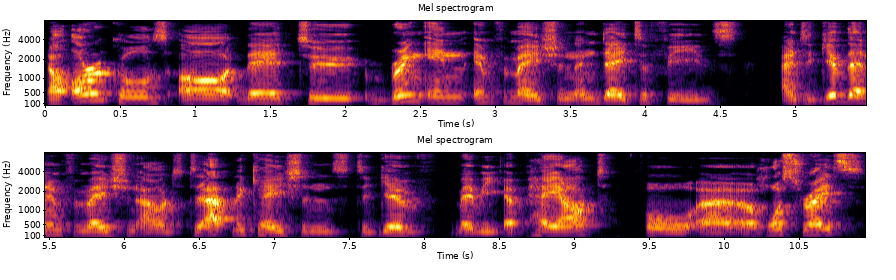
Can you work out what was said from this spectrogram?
Now, oracles are there to bring in information and data feeds and to give that information out to applications to give maybe a payout for a horse race.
